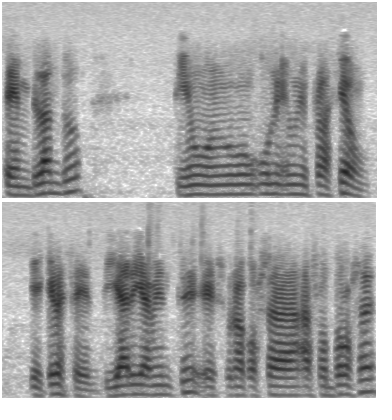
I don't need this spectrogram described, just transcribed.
temblando, tiene una inflación que crece diariamente, es una cosa asombrosa.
